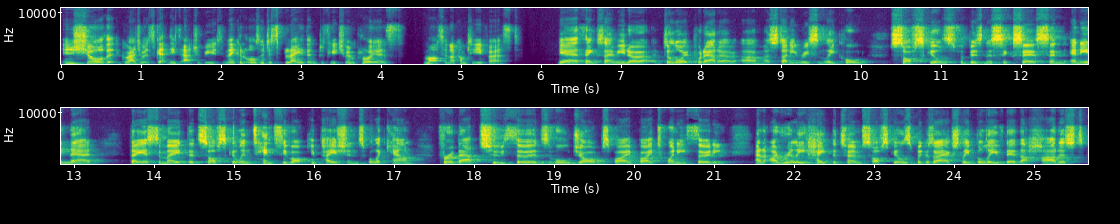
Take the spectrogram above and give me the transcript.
ensure that graduates get these attributes and they can also display them to future employers? Martin, I'll come to you first. Yeah, thanks, Amy. You know, Deloitte put out a, um, a study recently called Soft Skills for Business Success. And, and in that, they estimate that soft skill intensive occupations will account for about two thirds of all jobs by, by 2030. And I really hate the term soft skills because I actually believe they're the hardest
